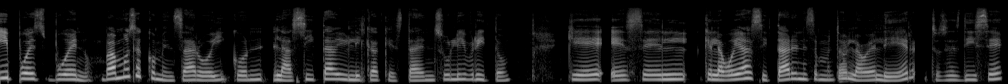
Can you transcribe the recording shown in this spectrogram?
Y pues bueno, vamos a comenzar hoy con la cita bíblica que está en su librito, que es el que la voy a citar en este momento, la voy a leer. Entonces dice,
